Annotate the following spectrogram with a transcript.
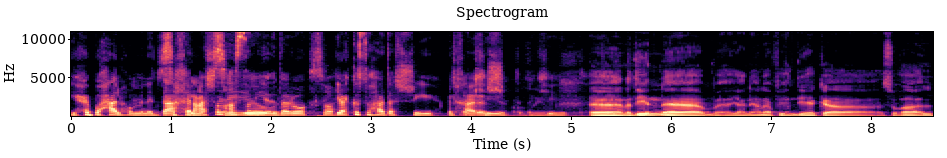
يحبوا حالهم من الداخل عشان أصلا يقدروا صح. يعكسوا هذا الشيء بالخارج. أكيد أكيد. آه نادين آه يعني أنا في عندي هيك سؤال.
